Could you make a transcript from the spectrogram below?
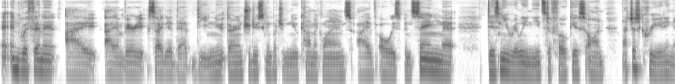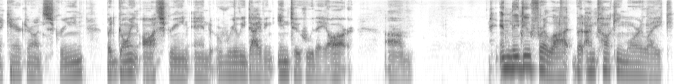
and within it, I I am very excited that the new they're introducing a bunch of new comic lines. I've always been saying that Disney really needs to focus on not just creating a character on screen, but going off screen and really diving into who they are. Um, and they do for a lot, but I'm talking more like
